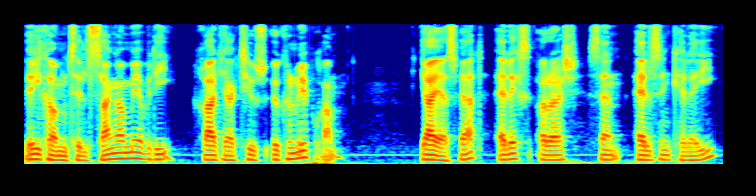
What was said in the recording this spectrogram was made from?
Velkommen til Sanger om mere værdi, Radioaktivs økonomiprogram. Jeg er jeres vært, Alex Orash San Alsen Kalai.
